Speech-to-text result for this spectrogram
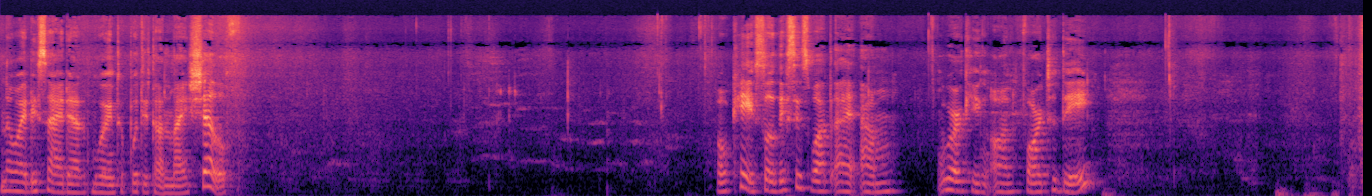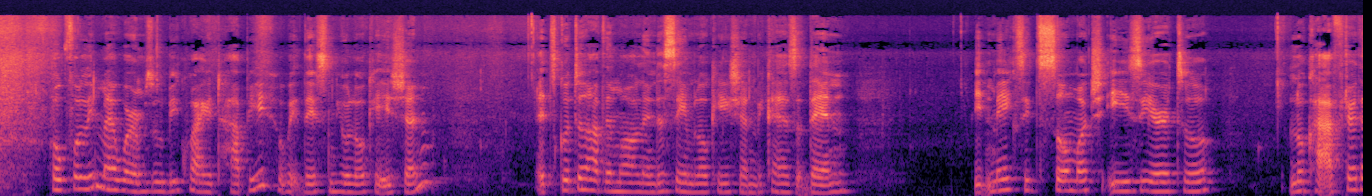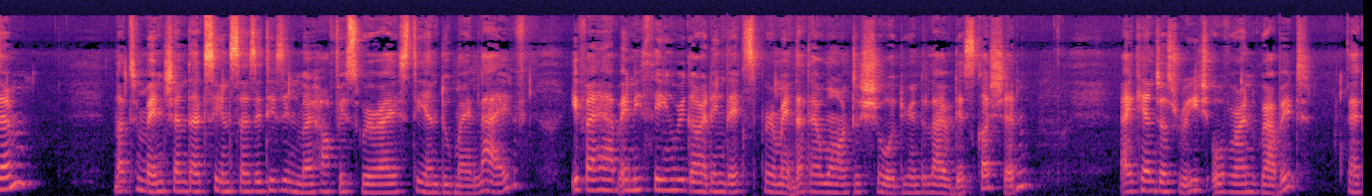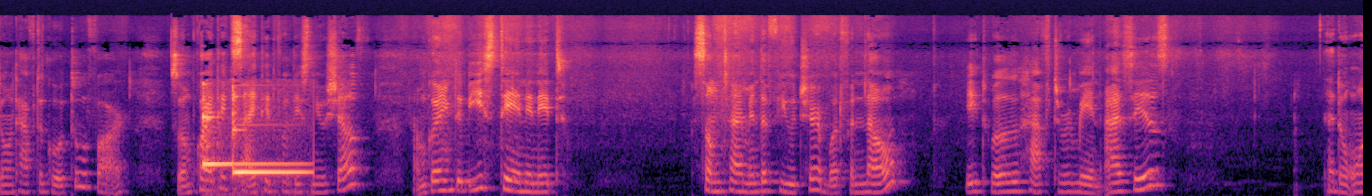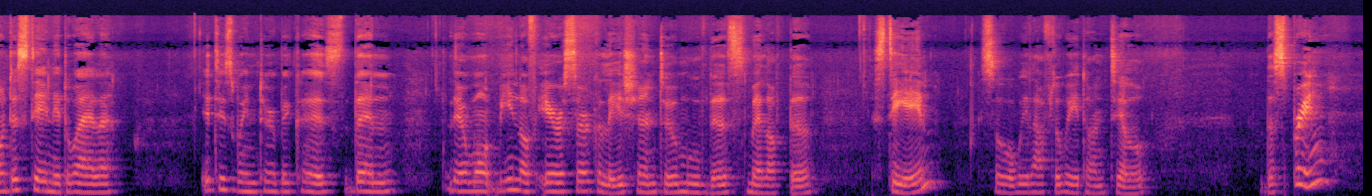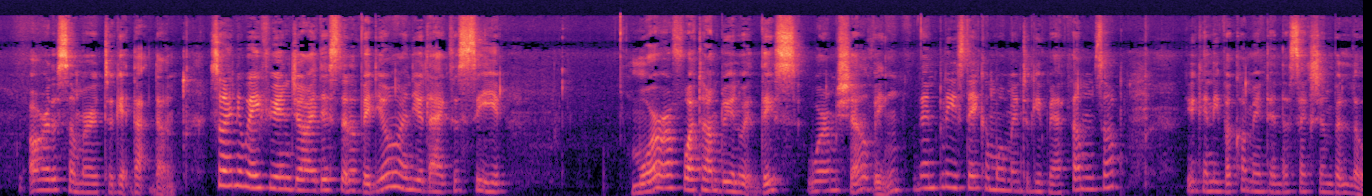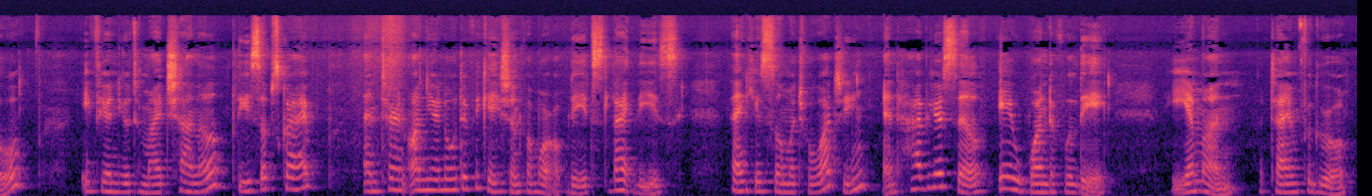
now I decided I'm going to put it on my shelf. Okay, so this is what I am working on for today. Hopefully my worms will be quite happy with this new location. It's good to have them all in the same location because then it makes it so much easier to look after them. Not to mention that since as it is in my office where I stay and do my live, if I have anything regarding the experiment that I want to show during the live discussion, I can just reach over and grab it. I don't have to go too far. So I'm quite excited for this new shelf. I'm going to be staining it sometime in the future, but for now, it will have to remain as is. I don't want to stain it while it is winter because then there won't be enough air circulation to move the smell of the stain so we'll have to wait until the spring or the summer to get that done. So anyway if you enjoyed this little video and you'd like to see more of what I'm doing with this worm shelving then please take a moment to give me a thumbs up. You can leave a comment in the section below. If you're new to my channel please subscribe and turn on your notification for more updates like these. Thank you so much for watching and have yourself a wonderful day yeah man, a time for grow.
